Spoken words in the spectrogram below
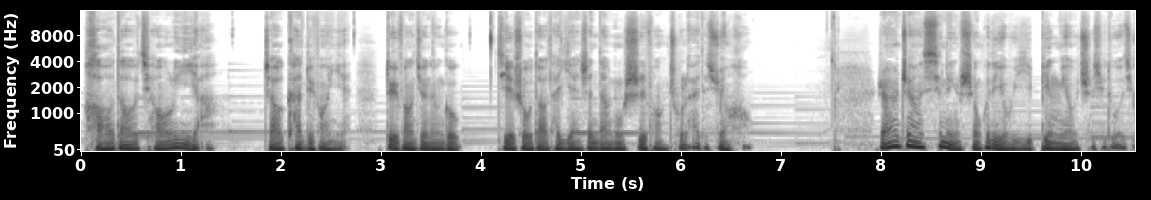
好到乔丽雅只要看对方一眼，对方就能够接受到他眼神当中释放出来的讯号。然而，这样心领神会的友谊并没有持续多久，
